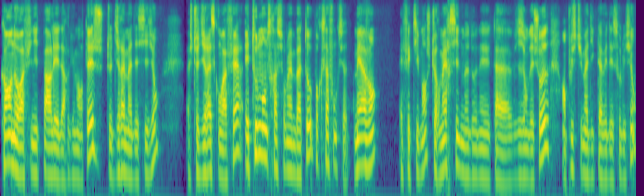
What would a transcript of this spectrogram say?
Quand on aura fini de parler et d'argumenter, je te dirai ma décision, je te dirai ce qu'on va faire, et tout le monde sera sur le même bateau pour que ça fonctionne. Mais avant, effectivement, je te remercie de me donner ta vision des choses. En plus, tu m'as dit que tu avais des solutions,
